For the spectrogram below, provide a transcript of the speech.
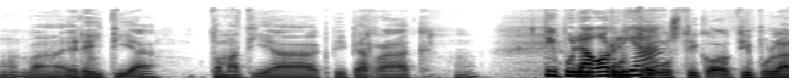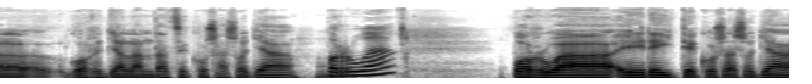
Ba, ereitia, tomatiak, piperrak. Tipula gorria. Urte guztiko tipula gorria landatzeko sasoia. Porrua. Porrua ereiteko sasoia.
